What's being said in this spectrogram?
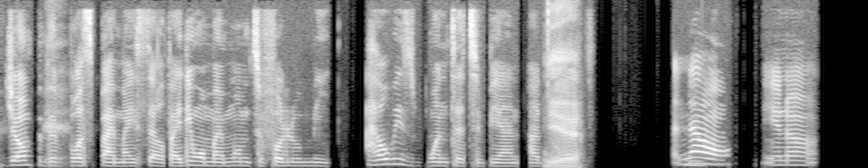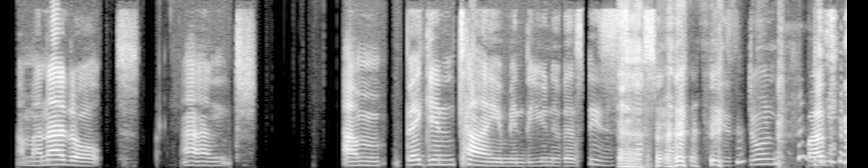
jump the bus by myself. I didn't want my mom to follow me. I always wanted to be an adult. Yeah. And now, you know, I'm an adult. and I'm begging time in the universe. Please, small, small. Please don't pass.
